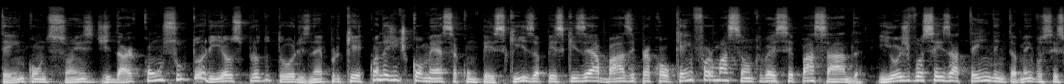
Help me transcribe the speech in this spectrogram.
têm condições de dar consultoria aos produtores, né? Porque quando a gente começa com pesquisa, a pesquisa é a base para qualquer informação que vai ser passada. E hoje vocês atendem também, vocês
